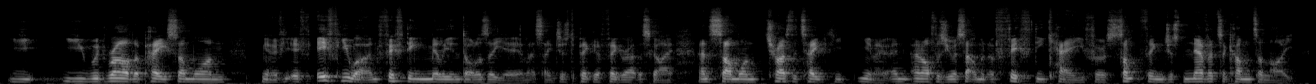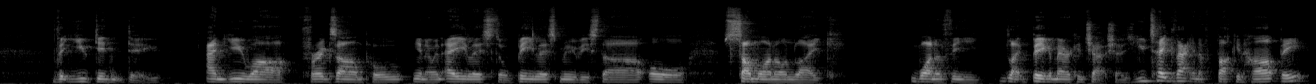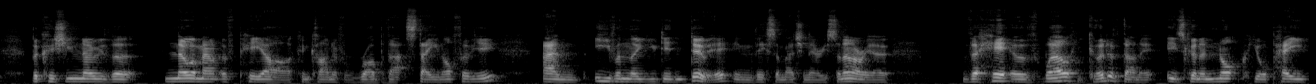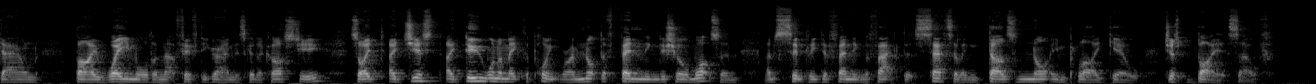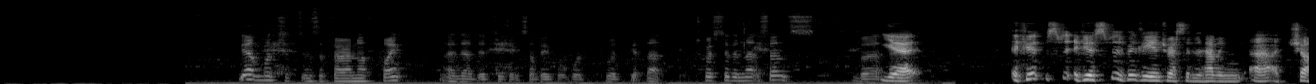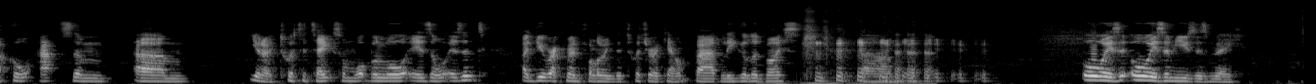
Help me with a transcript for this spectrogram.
you you would rather pay someone, you know, if if, if you earn fifteen million dollars a year, let's say, just to pick a figure out the sky, and someone tries to take you, you know, and, and offers you a settlement of fifty k for something just never to come to light that you didn't do, and you are, for example, you know, an A list or B list movie star or someone on like one of the like big American chat shows, you take that in a fucking heartbeat because you know that no amount of PR can kind of rub that stain off of you. And even though you didn't do it in this imaginary scenario, the hit of, well, he could have done it, is going to knock your pay down by way more than that 50 grand is going to cost you. So I, I just, I do want to make the point where I'm not defending Deshaun Watson. I'm simply defending the fact that settling does not imply guilt just by itself. Yeah, is a fair enough point. And I do think some people would, would get that twisted in that sense. But Yeah, if you're if you're specifically interested in having uh, a chuckle at some um, you know Twitter takes on what the law is or isn't, I do recommend following the Twitter account Bad Legal Advice. Um, always always amuses me.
